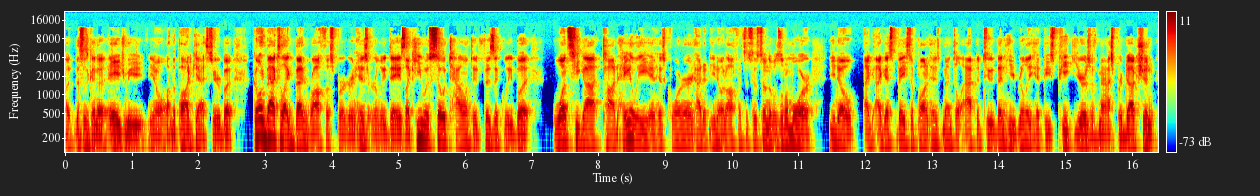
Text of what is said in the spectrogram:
uh, this is going to age me, you know, on the podcast here, but going back to like Ben Roethlisberger in his early days, like he was so talented physically, but once he got Todd Haley in his corner and had you know an offensive system that was a little more you know I, I, guess based upon his mental aptitude, then he really hit these peak years of mass production.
